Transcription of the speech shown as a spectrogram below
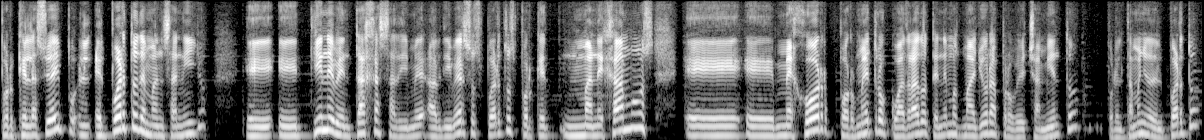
Porque la ciudad, el puerto de Manzanillo eh, eh, tiene ventajas a, diversos puertos porque manejamos eh, mejor por metro cuadrado, tenemos mayor aprovechamiento por el tamaño del puerto.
